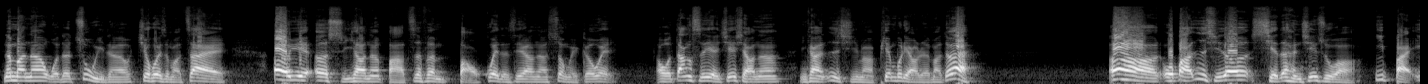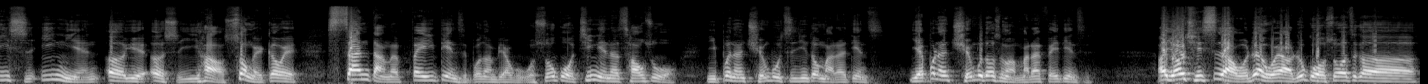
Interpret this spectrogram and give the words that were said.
那么呢，我的助理呢就会什么在二月二十一号呢把这份宝贵的资料呢送给各位啊。我当时也揭晓呢，你看日期嘛，骗不了人嘛，对不对？啊，我把日期都写得很清楚哦，一百一十一年二月二十一号送给各位三档的非电子波段标股。我说过，今年的操作你不能全部资金都买在电子，也不能全部都什么买在非电子啊。尤其是啊，我认为啊，如果说这个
